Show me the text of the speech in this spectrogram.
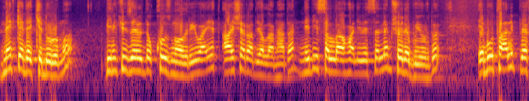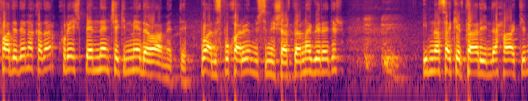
Mekke'deki durumu 1259 nolu rivayet Ayşe radıyallahu anh'dan Nebi sallallahu aleyhi ve sellem şöyle buyurdu. Ebu Talip vefat edene kadar Kureyş benden çekinmeye devam etti. Bu hadis Bukhari ve Müslim'in şartlarına göredir. İbn-i Sakir tarihinde hakim,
